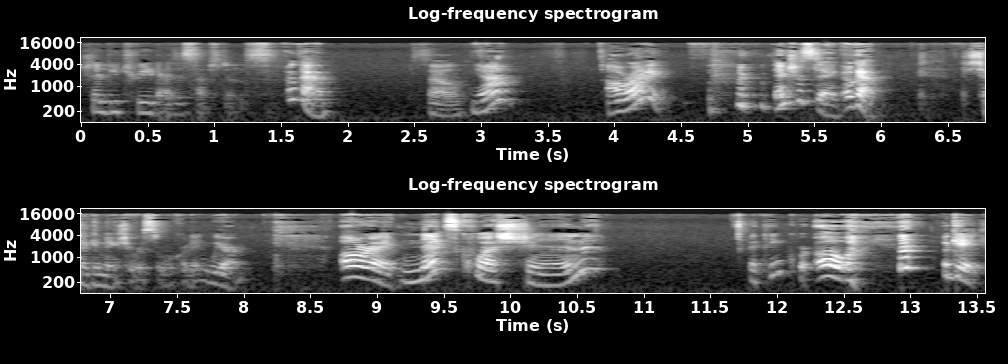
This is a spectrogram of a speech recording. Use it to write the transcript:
should be treated as a substance. Okay. So Yeah. All right. Interesting. Okay. Just checking, to make sure we're still recording. We are. All right. Next question. I think we're. Oh. okay.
